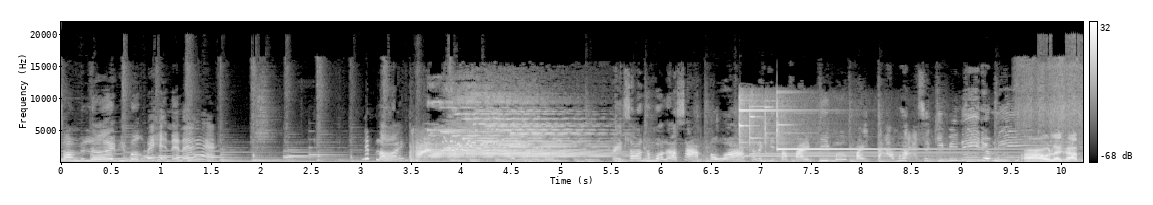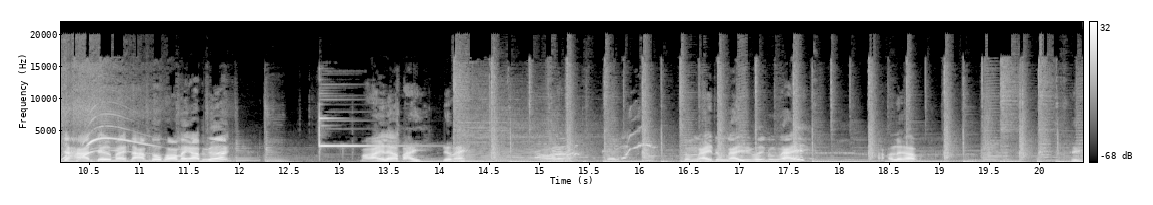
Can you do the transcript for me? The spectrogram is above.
ซ่อนไว้เลยพี่เบิร์กไม่เห็นแน่ๆเรียบร้อยอันนี้นุ่นไปซ่อนทั้งหมดแล้วสามตัวภารกิจต่อไปพี่เมิร์กไปตามหาสกิบิดี้เดี๋ยวนี้เอาเลยครับจะหาเจอไหมสามตัวพร้อมไหมครับพี่เมิร์กไปแล้วไปเดี๋ยวไหมเอาแล้ว ตรงไหนตรงไหนพี่เมิร์กตรงไหน เอาเลยครับ เฮ้ย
